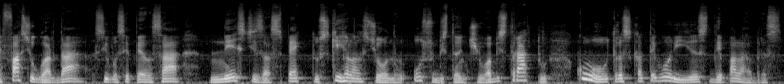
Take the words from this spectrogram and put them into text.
É fácil guardar se você pensar nestes aspectos que relacionam o substantivo abstrato com outras categorias de palavras.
